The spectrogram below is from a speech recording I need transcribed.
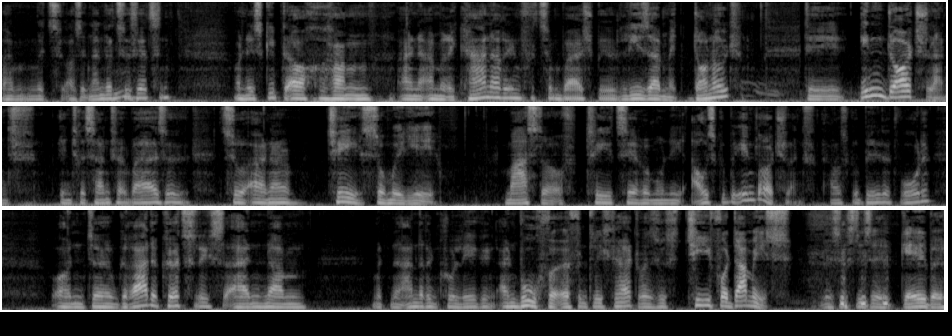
ähm, mit auseinanderzusetzen. Und es gibt auch ähm, eine Amerikanerin zum Beispiel, Lisa McDonald, die in Deutschland interessanterweise zu einer Teesommelier, Master of ausgebildet, in Deutschland ausgebildet wurde. Und äh, gerade kürzlich ein, ähm, mit einer anderen Kollegin ein Buch veröffentlicht hat, was ist Tea for Dummies. Das ist diese gelbe,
